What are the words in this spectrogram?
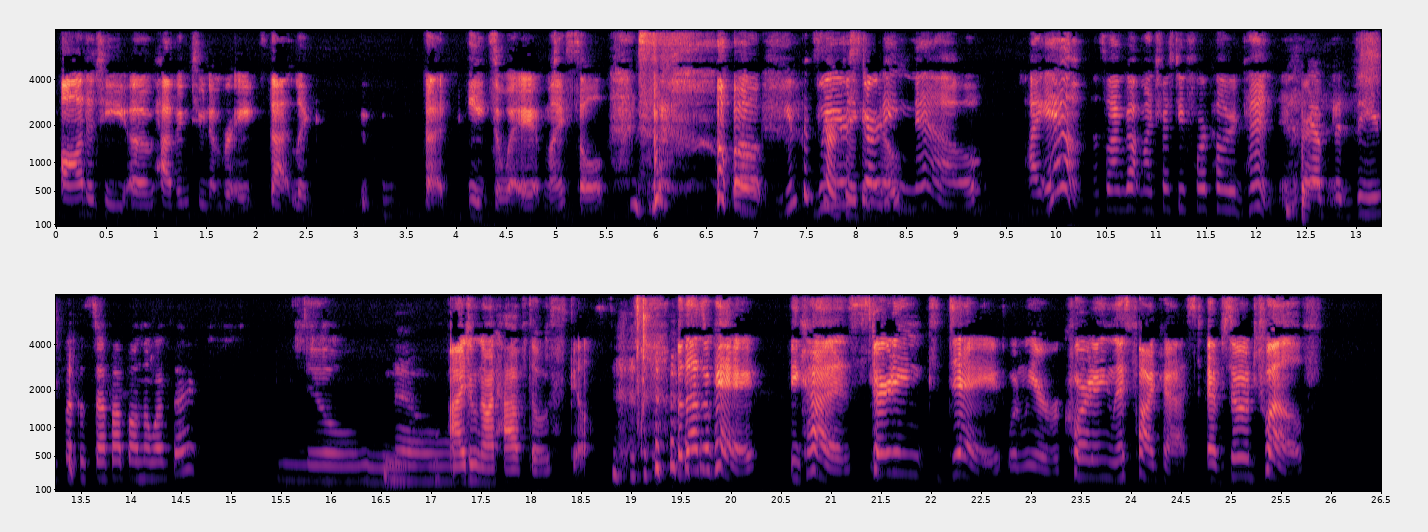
oddity of having two number eights that, like, that eats away at my soul. So, Well, you could we start are starting notes. now. I am. That's why I've got my trusty four colored pen. Yeah, but do you put the stuff up on the website? No. No. I do not have those skills. But that's okay because starting today, when we are recording this podcast, episode 12,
